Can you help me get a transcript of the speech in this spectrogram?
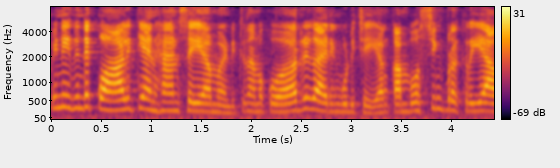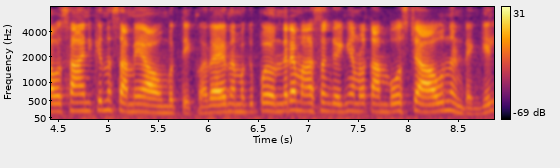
പിന്നെ ഇതിന്റെ ക്വാളിറ്റി എൻഹാൻസ് ചെയ്യാൻ വേണ്ടിയിട്ട് നമുക്ക് വേറൊരു കാര്യം കൂടി ചെയ്യാം. കമ്പോസ്റ്റിംഗ് പ്രക്രിയ അവസാനിക്കുന്ന സമയമാകുമ്പോഴത്തേക്കും അതായത് നമുക്കിപ്പോൾ ഒന്നര മാസം കഴിഞ്ഞ് നമ്മൾ കമ്പോസ്റ്റ് ആവുന്നുണ്ടെങ്കിൽ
